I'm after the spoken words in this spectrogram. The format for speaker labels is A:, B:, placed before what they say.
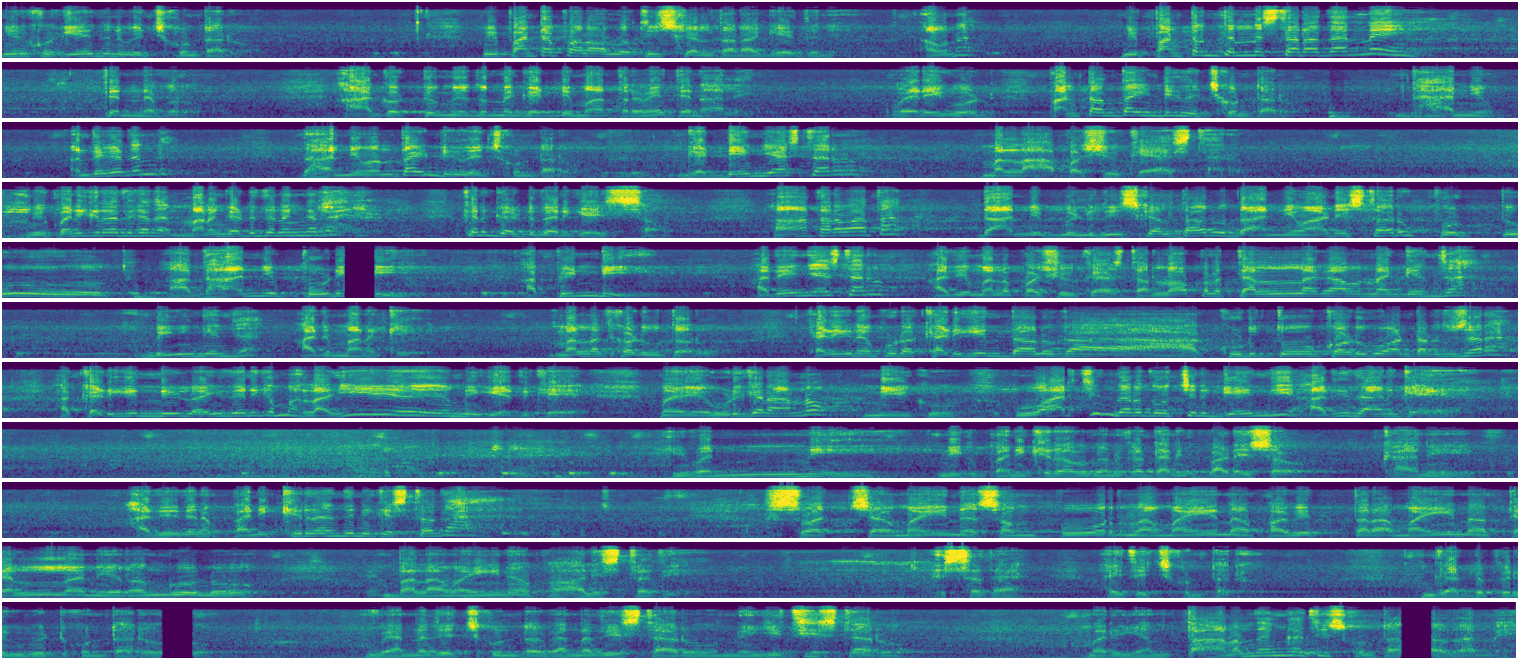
A: మీరు ఒక గేదెని పెంచుకుంటారు. మీ పంట పొలాల్లో తీసుకెళ్తారు ఆ గేదెని. అవునా? మీ పంటను తిన్నిస్తారా దాన్ని? తిన్నెవరు ఆ గట్టు మీద ఉన్న గడ్డి మాత్రమే తినాలి. వెరీ గుడ్ పంట అంతా ఇంటికి తెచ్చుకుంటారు. ధాన్యం. అంతే కదండి? ధాన్యం అంతా ఇంటికి తెచ్చుకుంటారు. గడ్డి ఏం చేస్తారు? మళ్ళీ ఆ పశువుకే వేస్తారు. మీకు పనికిరాదు కదా? మనం గడ్డి తినం కదా? కానీ గడ్డి దానికి ఇస్తాం. ఆ తర్వాత దాన్ని వీళ్ళు తీసుకెళ్తారు దాన్ని వాడేస్తారు పొట్టు ఆ ధాన్య పొడి ఆ పిండి అదేం చేస్తారు? అది మళ్ళీ పశువుకి వేస్తారు. లోపల తెల్లగా ఉన్న గింజ బియ్యం గింజ అది మనకి. మళ్ళీ అది కడుగుతారు. కడిగినప్పుడు ఆ కడిగిన తాలూకా కుడుతో కడుగు అంటారు చూసారా? ఆ కడిగిన నీళ్ళు అయ్యేదానికి మళ్ళీ అది మీకు ఎదికే మరి ఉడికి రాన్నం మీకు. వార్చిన తర్వాత వచ్చిన గంజి అది దానికే. ఇవన్నీ నీకు పనికిరావు కనుక దానికి పడేశావు. కానీ అది ఏదైనా పనికిరాంది నీకు ఇస్తుందా? స్వచ్ఛమైన సంపూర్ణమైన పవిత్రమైన తెల్లని రంగులో బలమైన పాలిస్తుంది. ఇస్తుందా? అవి తెచ్చుకుంటారు. గడ్డ పెరుగు పెట్టుకుంటారు. వెన్న తెచ్చుకుంటారు వెన్న తీస్తారు నెయ్యి తీస్తారు. మరి ఎంత ఆనందంగా తీసుకుంటారు దాన్ని?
